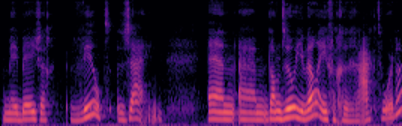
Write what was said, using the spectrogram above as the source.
mee bezig wilt zijn. En um, dan zul je wel even geraakt worden.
